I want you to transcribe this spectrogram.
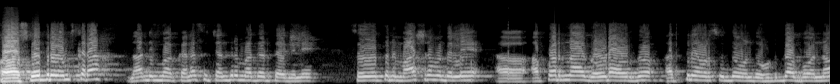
ಸ್ನೇಹಿತರೆ ನಮಸ್ಕಾರ. ನಾನು ನಿಮ್ಮ ಕನಸು ಚಂದ್ರ ಮಾತಾಡ್ತಾ ಇದ್ದೀನಿ. ಸೊ ಇವತ್ತು ನಮ್ಮ ಆಶ್ರಮದಲ್ಲಿ ಅಪರ್ಣ ಗೌಡ ಅವ್ರದ್ದು ಹತ್ತನೇ ವರ್ಷದ ಒಂದು ಹುಟ್ಟುಹಬ್ಬವನ್ನು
